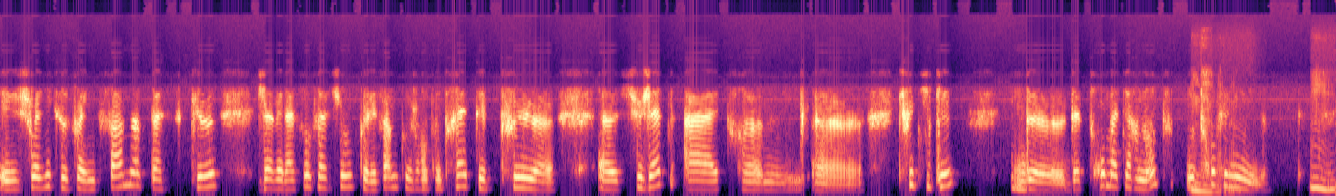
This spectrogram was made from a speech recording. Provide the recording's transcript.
Et j'ai choisi que ce soit une femme parce que j'avais la sensation que les femmes que je rencontrais étaient plus euh, sujettes à être critiquées d'être trop maternantes ou trop féminines. Mmh.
